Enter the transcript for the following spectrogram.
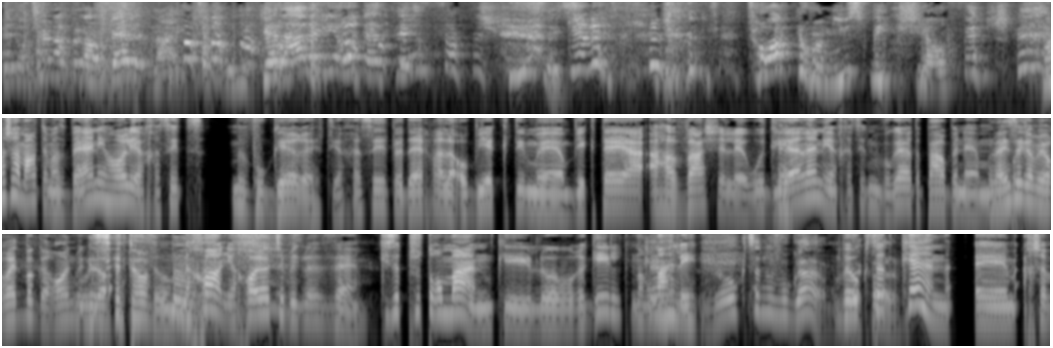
It'll turn up in our bed at night. Will you get out of here with that thing? Jesus. Get it? Talk to him. You speak shellfish. כמו שאמרתם, אז באני הול היא יחסית מבוגרת, יחסית בדרך כלל לאובייקטים, אה, אובייקטי האהבה של אה, וודי כן. אלן, היא יחסית מבוגרת, הפער ביניהם אולי זה גם יורד בגרון, בגלל לא זה טוב. נכון, יכול להיות שבגלל זה. כי זה פשוט רומן, כאילו, רגיל, נורמלי. כן, והוא קצת מבוגר. והוא קצת, הכל. כן. אה, עכשיו,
